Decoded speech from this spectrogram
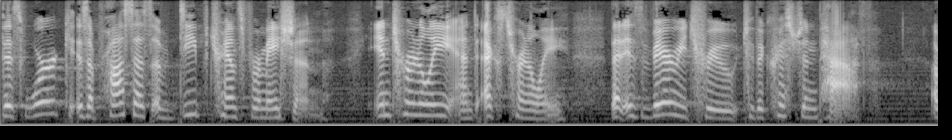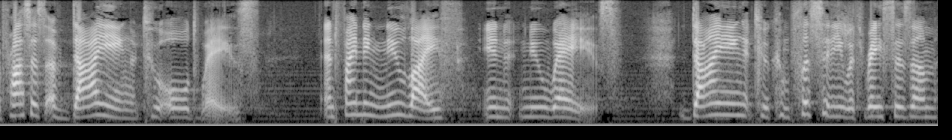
This work is a process of deep transformation, internally and externally, that is very true to the Christian path, a process of dying to old ways and finding new life in new ways, dying to complicity with racism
